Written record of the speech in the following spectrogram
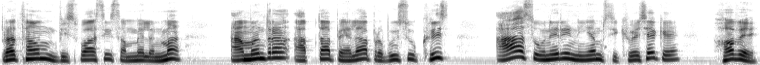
પ્રથમ વિશ્વાસી સંમેલનમાં આમંત્રણ આપતા પહેલાં પ્રભુ ઈસુ ખ્રિસ્ત આ સોનેરી નિયમ શીખવે છે કે, હવે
